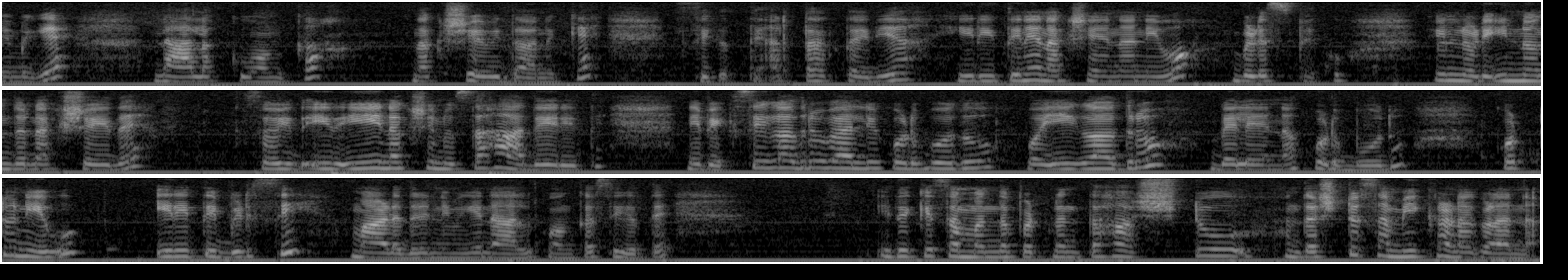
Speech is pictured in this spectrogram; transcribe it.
ನಿಮಗೆ ನಾಲ್ಕು ಅಂಕ ನಕ್ಷೆ ವಿಧಾನಕ್ಕೆ ಸಿಗುತ್ತೆ. ಅರ್ಥ ಆಗ್ತಾ ಇದೆಯಾ? ಈ ರೀತಿಯೇ ನಕ್ಷೆಯನ್ನು ನೀವು ಬಿಡಿಸ್ಬೇಕು. ಇಲ್ಲಿ ನೋಡಿ ಇನ್ನೊಂದು ನಕ್ಷೆ ಇದೆ. ಸೊ ಇದು ಈ ನಕ್ಷೆನೂ ಸಹ ಅದೇ ರೀತಿ. ನೀವು ಎಕ್ಸಿಗಾದರೂ ವ್ಯಾಲ್ಯೂ ಕೊಡ್ಬೋದು ವೈಗಾದರೂ ಬೆಲೆಯನ್ನು ಕೊಡ್ಬೋದು. ಕೊಟ್ಟು ನೀವು ಈ ರೀತಿ ಬಿಡಿಸಿ ಮಾಡಿದ್ರೆ ನಿಮಗೆ ನಾಲ್ಕು ಅಂಕ ಸಿಗುತ್ತೆ. ಇದಕ್ಕೆ ಸಂಬಂಧಪಟ್ಟಂತಹ ಅಷ್ಟು, ಒಂದಷ್ಟು ಸಮೀಕರಣಗಳನ್ನು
